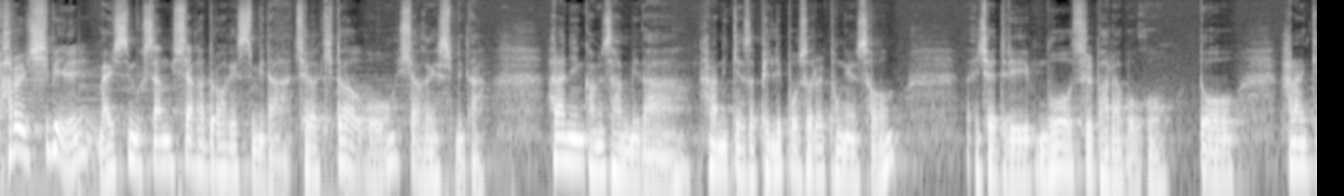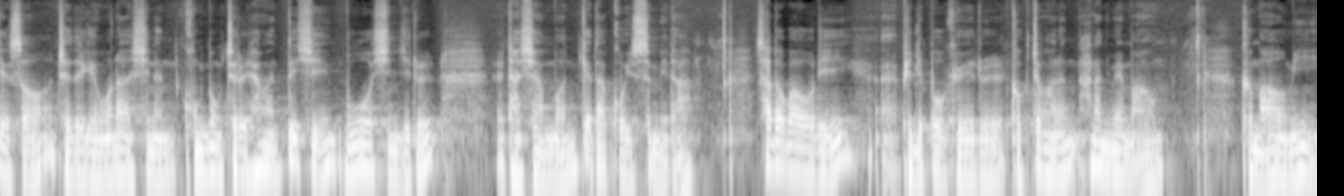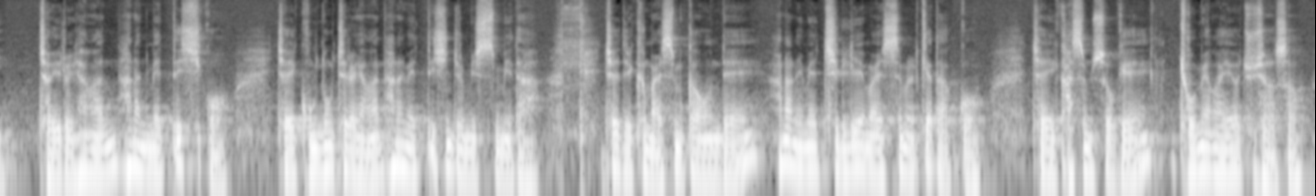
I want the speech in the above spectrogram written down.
8월 10일 말씀 묵상 시작하도록 하겠습니다. 제가 기도하고 시작하겠습니다. 하나님 감사합니다. 하나님께서 빌립보서를 통해서 저희들이 무엇을 바라보고 또 하나님께서 저희들에게 원하시는 공동체를 향한 뜻이 무엇인지를 다시 한번 깨닫고 있습니다. 사도 바울이 빌립보 교회를 걱정하는 하나님의 마음, 그 마음이 저희를 향한 하나님의 뜻이고 저희 공동체를 향한 하나님의 뜻인 줄 믿습니다. 저희들이 그 말씀 가운데 하나님의 진리의 말씀을 깨닫고 저희 가슴 속에 조명하여 주셔서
